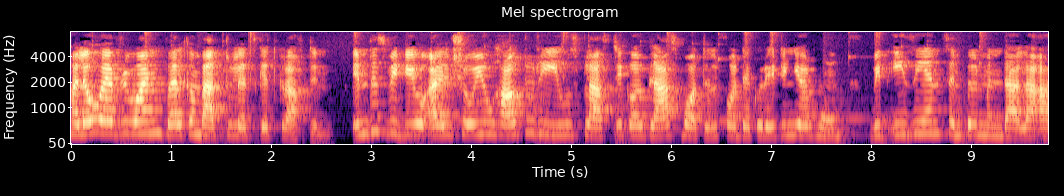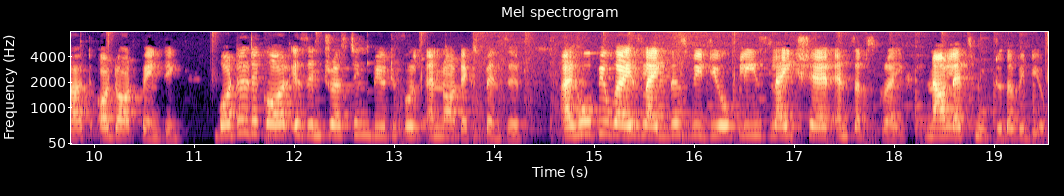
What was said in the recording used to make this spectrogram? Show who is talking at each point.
Speaker 1: Hello everyone, welcome back to Let's Get Craftin. In this video, I'll show you how to reuse plastic or glass bottle for decorating your home with easy and simple mandala art or dot painting. Bottle decor is interesting, beautiful and not expensive. I hope you guys like this video. Please like, share and subscribe. Now let's move to the video.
